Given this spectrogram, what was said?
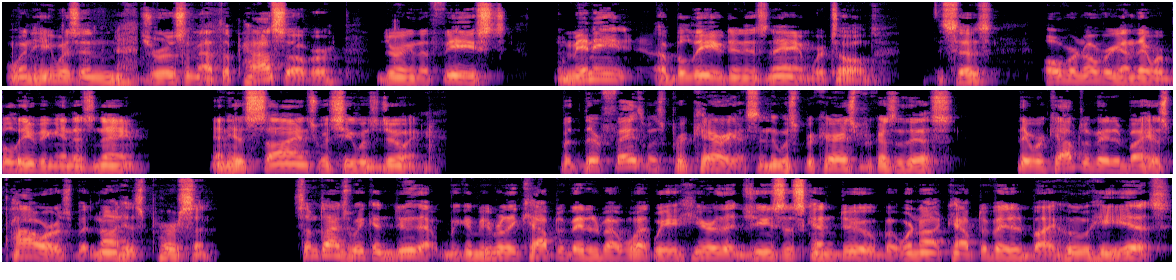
When he was in Jerusalem at the Passover during the feast, many uh, believed in his name, we're told. It says over and over again they were believing in his name and his signs which he was doing. But their faith was precarious, and it was precarious because of this. They were captivated by his powers, but not his person. Sometimes we can do that. We can be really captivated by what we hear that Jesus can do, but we're not captivated by who he is.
